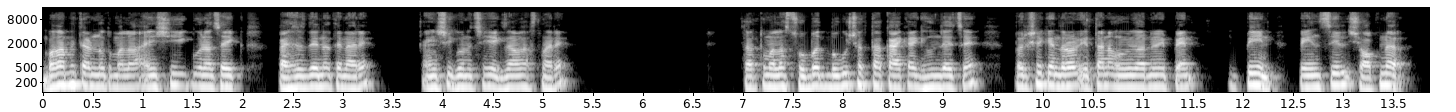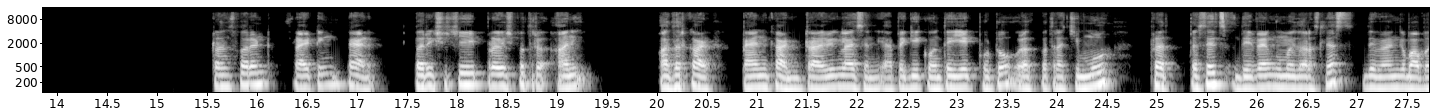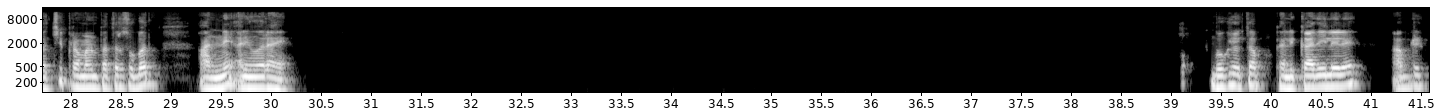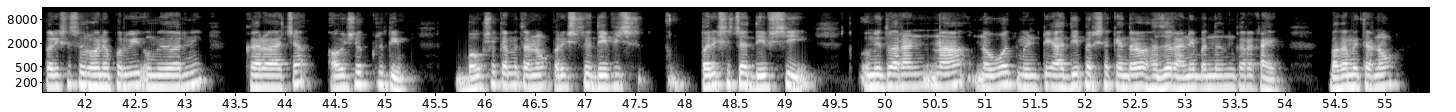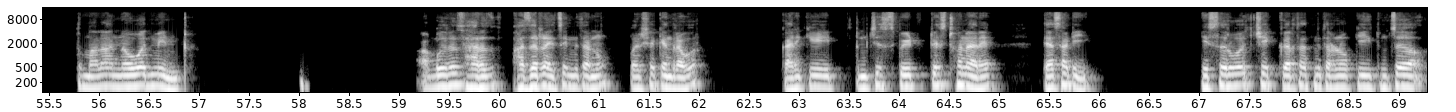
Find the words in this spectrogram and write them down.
बघा मित्रांनो तुम्हाला ऐंशी गुणाचा एक पॅसेज देण्यात येणार आहे. ऐंशी गुणाची एक्झाम असणार आहे. तर तुम्हाला सोबत बघू शकता काय काय घेऊन जायचं आहे परीक्षा केंद्रावर येताना उमेदवाराने pen pen pencil sharpener transparent writing pad परीक्षेचे प्रवेशपत्र आणि Aadhaar card PAN card driving licence यापैकी कोणतेही एक फोटो ओळखपत्राची मूळ प्रत तसेच दिव्यांग उमेदवार असल्यास दिव्यांगाबाबतचे प्रमाणपत्र सोबत आणणे अनिवार्य आहे. बघू शकता खाली काय दिलेले आहे? अपडेट परीक्षा सुरू होण्यापूर्वी उमेदवारांनी करावयाच्या आवश्यक कृती. बघू शकता मित्रांनो परीक्षेच्या दिवशी परीक्षेच्या दिवशी उमेदवारांना नव्वद मिनिटे आधी परीक्षा केंद्रावर हजर राहणे बंधनकारक आहे. बघा मित्रांनो तुम्हाला नव्वद मिनिट अगोदरच हजर राहायचं आहे मित्रांनो परीक्षा केंद्रावर. कारण की तुमची स्पीड टेस्ट होणार आहे. त्यासाठी हे सर्व चेक करतात मित्रांनो की तुमचं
